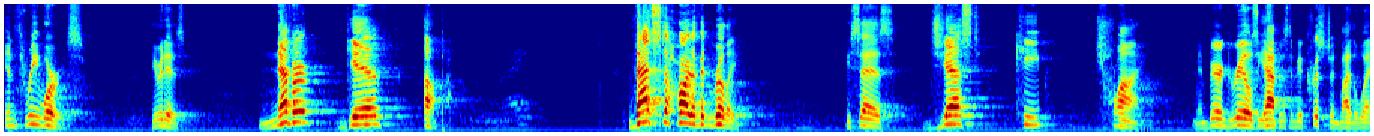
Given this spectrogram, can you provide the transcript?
in three words. Here it is Never give up. That's the heart of it, really. He says, just keep trying. And Bear Grylls, he happens to be a Christian, by the way.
